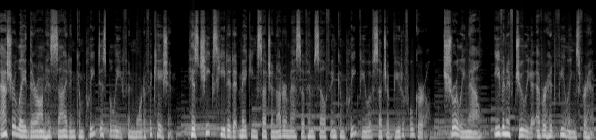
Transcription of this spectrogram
Asher laid there on his side in complete disbelief and mortification. His cheeks heated at making such an utter mess of himself in complete view of such a beautiful girl. Surely now, even if Julia ever had feelings for him,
